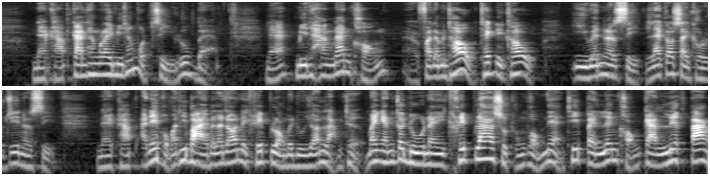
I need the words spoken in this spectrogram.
ๆนะครับการทำกำไรมีทั้งหมด 4 รูปแบบนะมีทางด้านของ fundamental technical event analysis และก็ psychology analysis นะครับอันนี้ผมอธิบายไปแล้วเนาะในคลิปลองไปดูย้อนหลังเถอะไม่งั้นก็ดูในคลิปล่าสุดของผมเนี่ยที่เป็นเรื่องของการเลือกตั้ง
